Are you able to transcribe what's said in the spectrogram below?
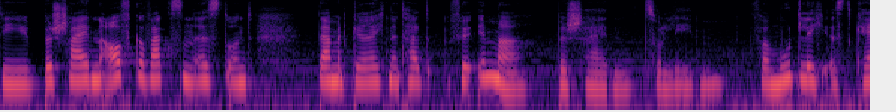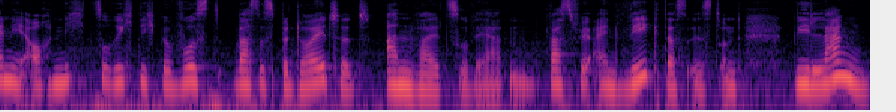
die bescheiden aufgewachsen ist und damit gerechnet hat, für immer bescheiden zu leben. Vermutlich ist Kenny auch nicht so richtig bewusst, was es bedeutet, Anwalt zu werden, was für ein Weg das ist und wie lang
